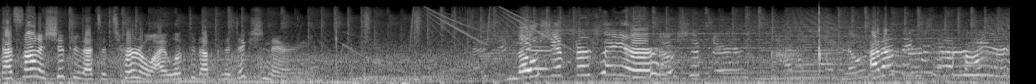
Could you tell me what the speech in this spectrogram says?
That's not a shifter, that's a turtle. I looked it up in the dictionary. No shifters here. No shifters. I don't think we're gonna fire.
